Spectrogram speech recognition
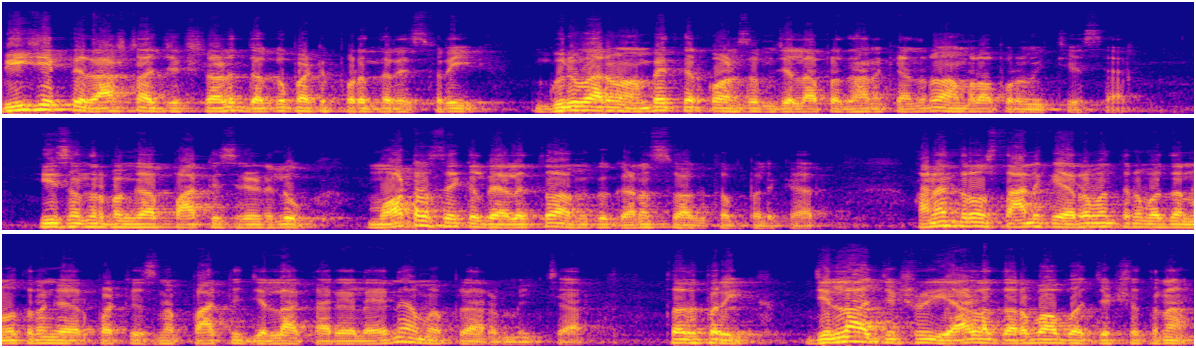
BJP రాష్ట్ర అధ్యక్షురాలు దగ్గుపాటి పురంధరేశ్వరి గురువారం అంబేద్కర్ కోనసీమ జిల్లా ప్రధాన కేంద్రం అమలాపురం ఇచ్చేశారు. ఈ సందర్భంగా పార్టీ శ్రేణులు మోటార్ సైకిల్ ర్యాలీతో ఆమెకు ఘన స్వాగతం పలికారు. అనంతరం స్థానిక ఎర్రవంతెన వద్ద నూతనంగా ఏర్పాటు చేసిన పార్టీ జిల్లా కార్యాలయాన్ని ఆమె ప్రారంభించారు. తదుపరి జిల్లా అధ్యక్షుడు యాళ్ళ దరబాబు అధ్యక్షతన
